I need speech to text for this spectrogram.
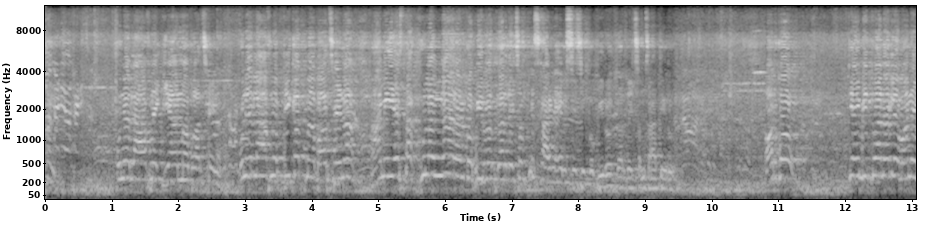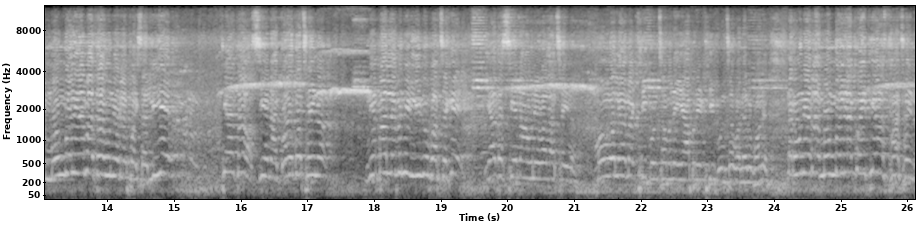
छन्। उनीहरूलाई आफ्नै ज्ञानमा भर छैन उनीहरूलाई आफ्नो विगतमा भर छैन। हामी यस्ता कुलङ्गारहरूको विरोध गर्दैछौँ त्यसकारण एमसिसीको विरोध गर्दैछौँ साथीहरू। अर्को केही विद्वानहरूले भने मङ्गोलियामा त उनीहरूले पैसा लिए त्यहाँ त सेना गएको छैन। नेपालले पनि लिनुपर्छ के? यहाँ त सेना आउनेवाला छैन। मङ्गोलियामा ठिक हुन्छ भने यहाँ पनि ठिक हुन्छ भनेर भन्यो तर उनीहरूलाई मङ्गोलियाको इतिहास थाहा छैन।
